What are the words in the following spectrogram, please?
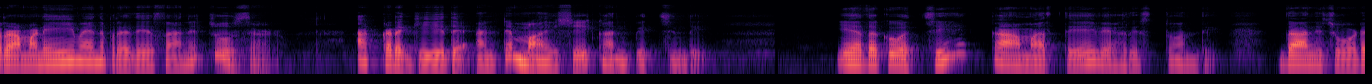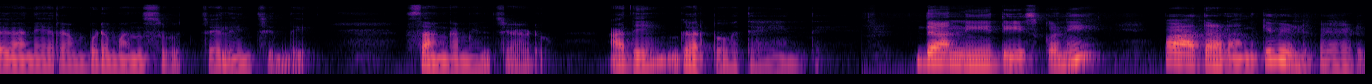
రమణీయమైన ప్రదేశాన్ని చూశాడు. అక్కడ గేదె అంటే మహిషి కనిపించింది. ఎదకు వచ్చి కామార్తె విహరిస్తోంది. దాన్ని చూడగానే రంభుడి మనసు చలించింది. సంగమించాడు. అది గర్భవతి అయింది. దాన్ని తీసుకొని పాతాళానికి వెళ్ళిపోయాడు.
